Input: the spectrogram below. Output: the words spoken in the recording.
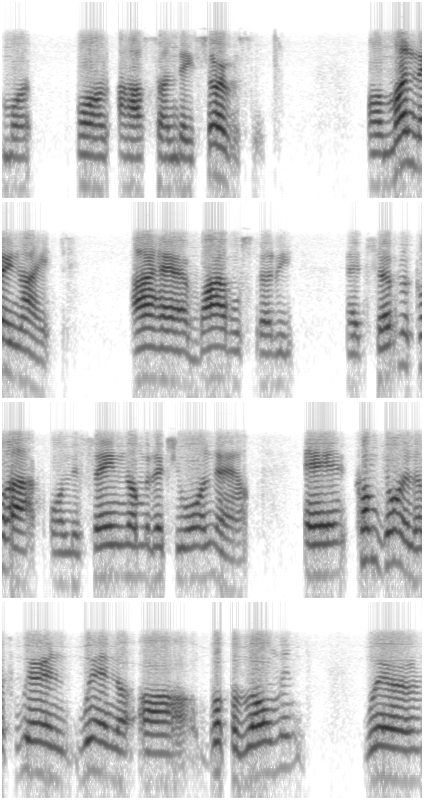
the month on our Sunday services. On Monday night, I have Bible study at 7 o'clock on the same number that you're on now. And come join us. We're in we're in the uh, book of Romans. We're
